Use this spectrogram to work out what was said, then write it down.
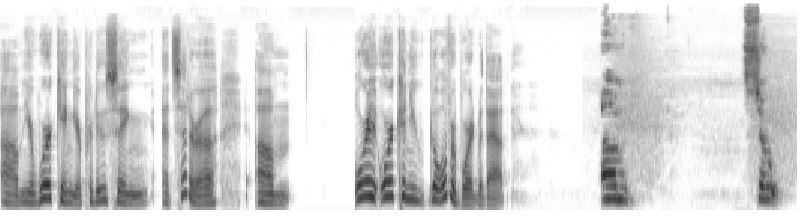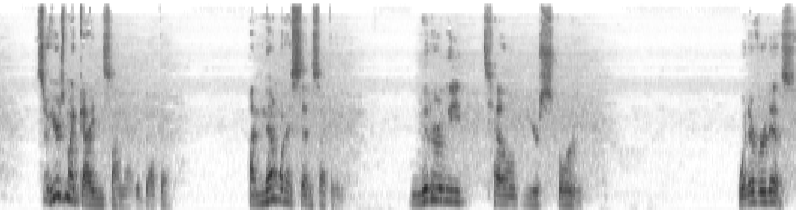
um, you're working you're producing etc um or or can you go overboard with that um so, so here's my guidance on that, Rebecca. I meant what I said a second ago. Literally tell your story. Whatever it is,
